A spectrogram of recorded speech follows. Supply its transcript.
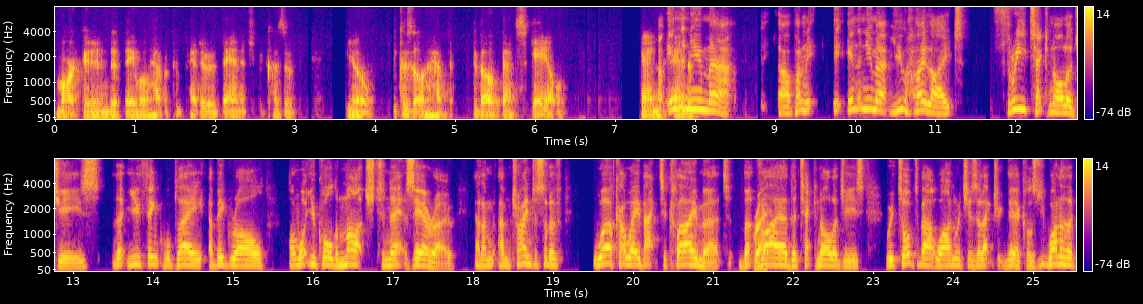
market and that they will have a competitive advantage because of, you know, because they'll have developed that scale. And in and the new map, uh, pardon me, in the new map, you highlight three technologies that you think will play a big role on what you call the march to net zero. And I'm, I'm trying to sort of work our way back to climate, but right. via the technologies. We've talked about one, which is electric vehicles. One of the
